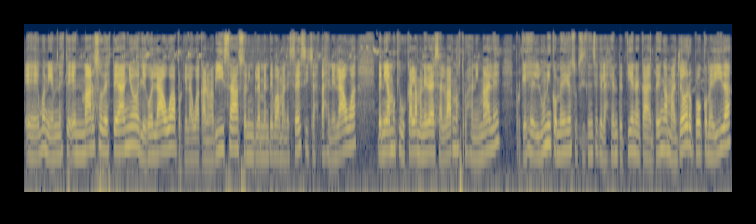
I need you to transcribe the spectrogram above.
Eh, bueno, y en, este, en marzo de este año llegó el agua, porque el agua acá no avisa, simplemente va a amanecer si ya estás en el agua. Teníamos que buscar la manera de salvar nuestros animales, porque es el único medio de subsistencia que la gente tiene acá, tenga mayor o poco medida,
